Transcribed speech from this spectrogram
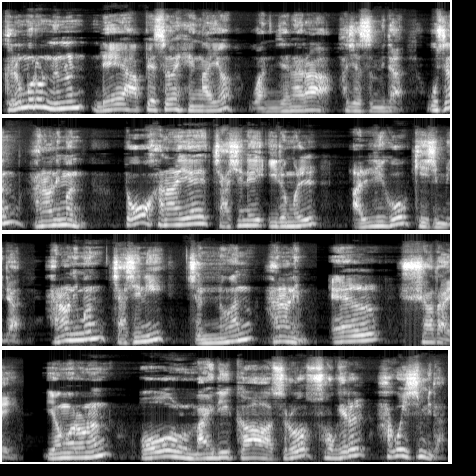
그러므로 너는 내 앞에서 행하여 완전하라 하셨습니다. 우선 하나님은 또 하나의 자신의 이름을 알리고 계십니다. 하나님은 자신이 전능한 하나님, 엘 샤다이, 영어로는 Almighty God으로 소개를 하고 있습니다.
